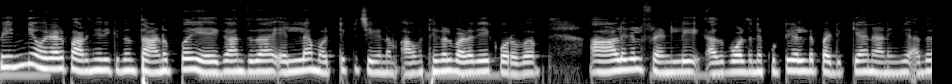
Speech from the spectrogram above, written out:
പിന്നെ ഒരാൾ പറഞ്ഞിരിക്കുന്നത് തണുപ്പ് ഏകാന്തത എല്ലാം ഒറ്റയ്ക്ക് ചെയ്യണം. അവധികൾ വളരെ കുറവ്. ആളുകൾ ഫ്രണ്ട്ലി അതുപോലെ തന്നെ കുട്ടികളുടെ പഠിക്കാനാണെങ്കിൽ അത്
